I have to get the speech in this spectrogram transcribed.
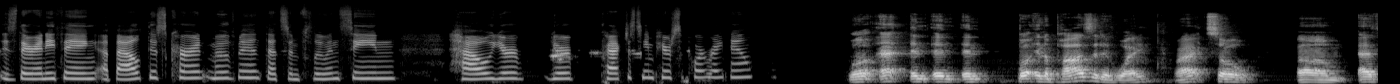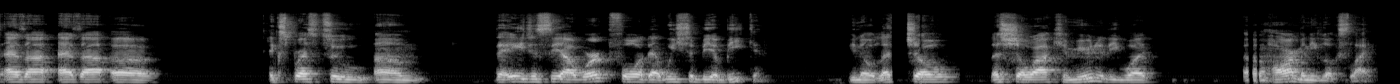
is there anything about this current movement that's influencing how you're you're practicing peer support right now well, and and and well, in a positive way, right? So, um, as as I as I uh, expressed to um, the agency I work for, that we should be a beacon. You know, let's show let's show our community what um, harmony looks like,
